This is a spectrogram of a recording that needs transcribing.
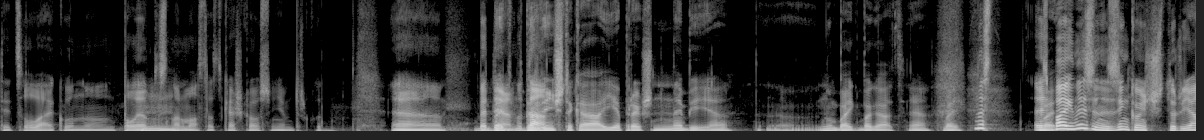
tie cilvēki. Un, un palielināt tas Mm. normāls tāds kaškaus viņam tur. Kaut. Uh, bet, Bet, jā, nu, bet tā. viņš tā kā iepriekš nebija. Ja? Nu, baigi bagāts. Ja? Vai, Es Vai- baigi nezinu, es zinu, ka viņš tur jā,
